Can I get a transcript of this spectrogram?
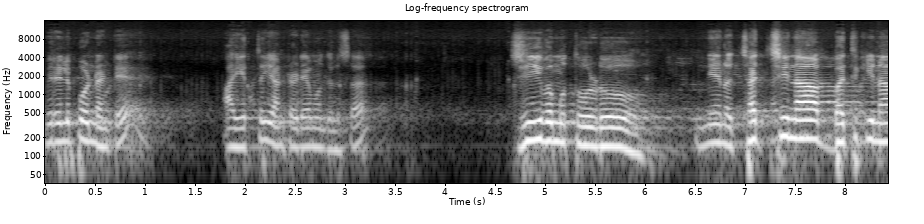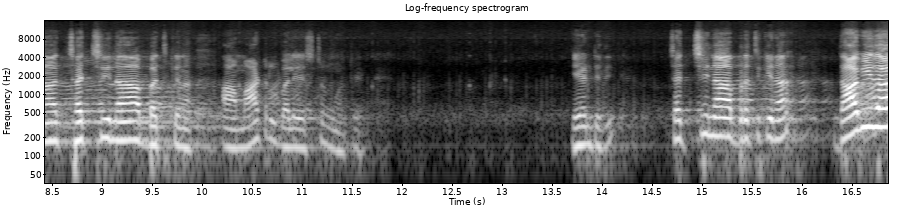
మీరు వెళ్ళిపోండి అంటే ఆ ఎత్తయ్య అంటాడేమో తెలుసా? జీవము తోడు నేను చచ్చినా బతికినా చచ్చినా బతికినా. ఆ మాటలు భలే ఇష్టంగా ఉంటాయి. ఏంటిది? చచ్చినా బ్రతికినా. దావీదా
